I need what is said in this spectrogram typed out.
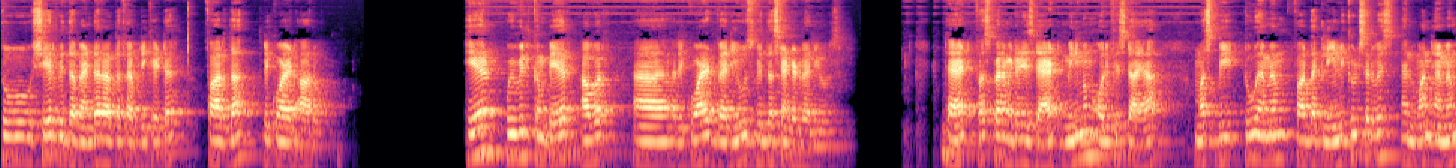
to share with the vendor or the fabricator for the required RO. Here we will compare our uh, required values with the standard values. That first parameter is that minimum orifice dia must be 2 mm for the clean liquid service and 1 mm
